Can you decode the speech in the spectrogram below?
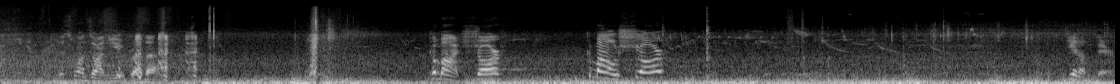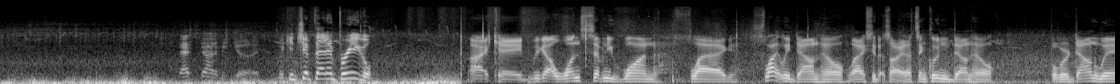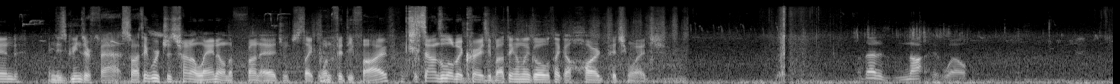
This one's on you, brother. Come on, Sharp. Come on, Sharp. Get up there. That's got to be good. We can chip that in for eagle. All right, Cade, we got 171 flag, slightly downhill. Well, actually, sorry, that's including downhill, but we're downwind and these greens are fast. So I think we're just trying to land it on the front edge, which is like 155. It sounds a little bit crazy, but I think I'm gonna go with like a hard pitching wedge. That is not hit well.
